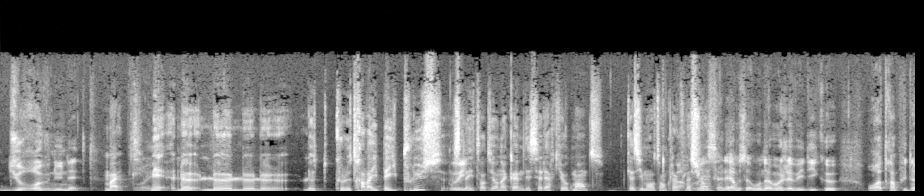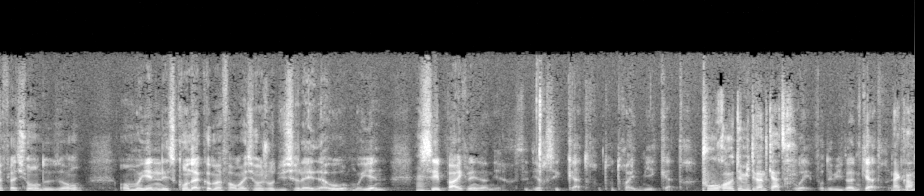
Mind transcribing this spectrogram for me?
du revenu net. Ouais. Mais le, le, le, le, que le travail paye plus, cela étant dit, on a quand même des salaires qui augmentent quasiment autant que l'inflation. les salaires, on a, moi j'avais dit que on rattrape une inflation en deux ans. En moyenne, ce qu'on a comme information aujourd'hui sur la NAO, en moyenne, hum. c'est pareil que l'année dernière. C'est-à-dire c'est 4, entre 3,5 et 4. Pour 2024 Oui, pour 2024. D'accord.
